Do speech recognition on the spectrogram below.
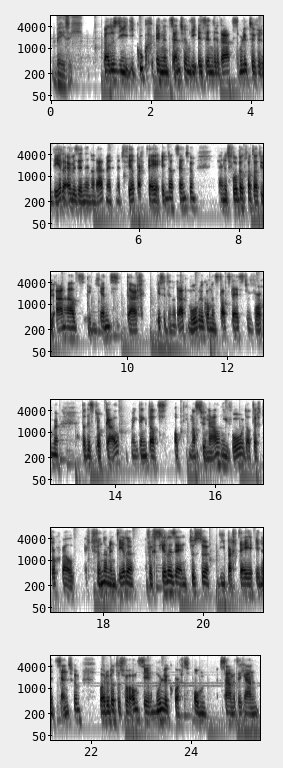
bezig. Wel, dus die, die koek in het centrum die is inderdaad moeilijk te verdelen. En we zijn inderdaad met, met veel partijen in dat centrum. En het voorbeeld wat dat u aanhaalt in Gent, daar is het inderdaad mogelijk om een stadslijst te vormen. Dat is lokaal. Maar ik denk dat op nationaal niveau dat er toch wel echt fundamentele verschillen zijn tussen die partijen in het centrum, waardoor dat het voor ons zeer moeilijk wordt om samen te gaan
